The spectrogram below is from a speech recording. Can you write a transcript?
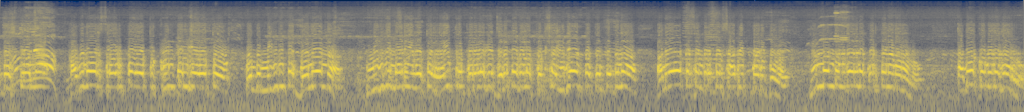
ಮಾಡಿರ್ತಕ್ಕಂಥದ್ದಷ್ಟೇ ಅಲ್ಲ ಹದಿನಾರು ಸಾವಿರ ರೂಪಾಯಿ ಇವತ್ತು ಕ್ವಿಂಟಲ್ಗೆ ಇವತ್ತು ಒಂದು ನಿಗದಿತ ಬೆಲೆಯನ್ನ ನಿಗದಿ ಮಾಡಿ ಇವತ್ತು ರೈತರ ಪರವಾಗಿ ಜನತಾದಳ ಪಕ್ಷ ಇದೆ ಅಂತಕ್ಕಂಥದ್ದನ್ನ ಅನೇಕ ಸಂದರ್ಭದಲ್ಲಿ ಸಾಬೀತು ಮಾಡಿದ್ದೇವೆ. ಇನ್ನೊಂದು ಉದಾಹರಣೆ ಕೊಡ್ತೇನೆ ನಾನು. ತಂಬಾಕು ಬೆಳೆಗಾರರು.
